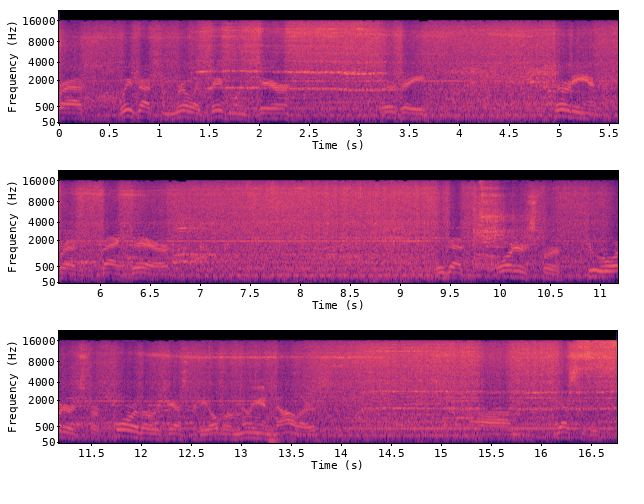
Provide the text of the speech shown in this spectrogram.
press. We've got some really big ones here. There's a 30 inch press back there. We've got orders for, two orders for four of those yesterday, over a million dollars um, yesterday.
